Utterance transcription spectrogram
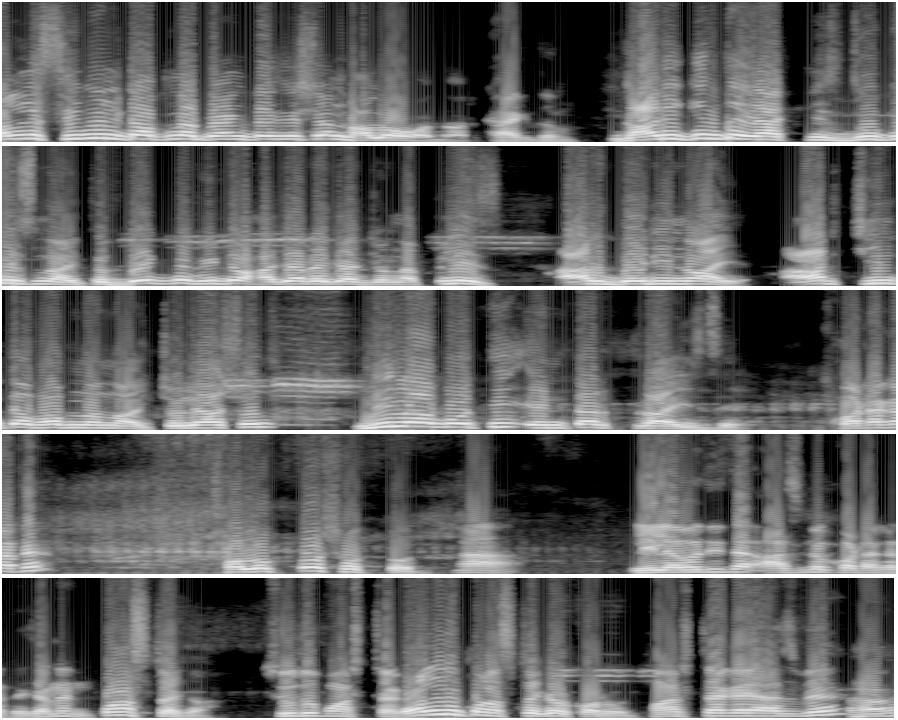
অনলি সিভিলটা আপনার ব্যাংক ভালো হওয়া দরকার। একদম। গাড়ি কিন্তু এক পিস দু পিস নয়। তো দেখবে ভিডিও হাজার হাজার জন্য প্লিজ আর দেরি নয় আর চিন্তা ভাবনা নয়। চলে আসুন লীলাবতী এন্টারপ্রাইজে ক টাকাতে? ছ লক্ষ সত্তর। না লীলাবতীতে আসবে ক টাকাতে জানেন? পাঁচ টাকা। শুধু পাঁচ টাকা। অনলি পাঁচ টাকা খরচ। পাঁচ টাকায় আসবে হ্যাঁ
